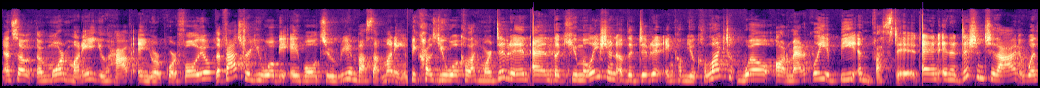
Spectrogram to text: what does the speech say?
And so the more money you have in your portfolio the faster you will be able to reinvest that money because you will collect more dividend and the accumulation of the dividend income you collect will automatically be invested. And in addition to that with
